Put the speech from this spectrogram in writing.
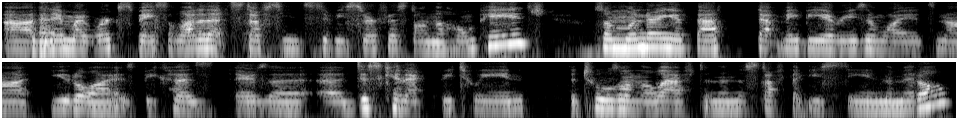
Uh, and in my workspace, a lot of that stuff seems to be surfaced on the home page. So I'm wondering if that, that may be a reason why it's not utilized because there's a, a disconnect between the tools on the left and then the stuff that you see in the middle.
